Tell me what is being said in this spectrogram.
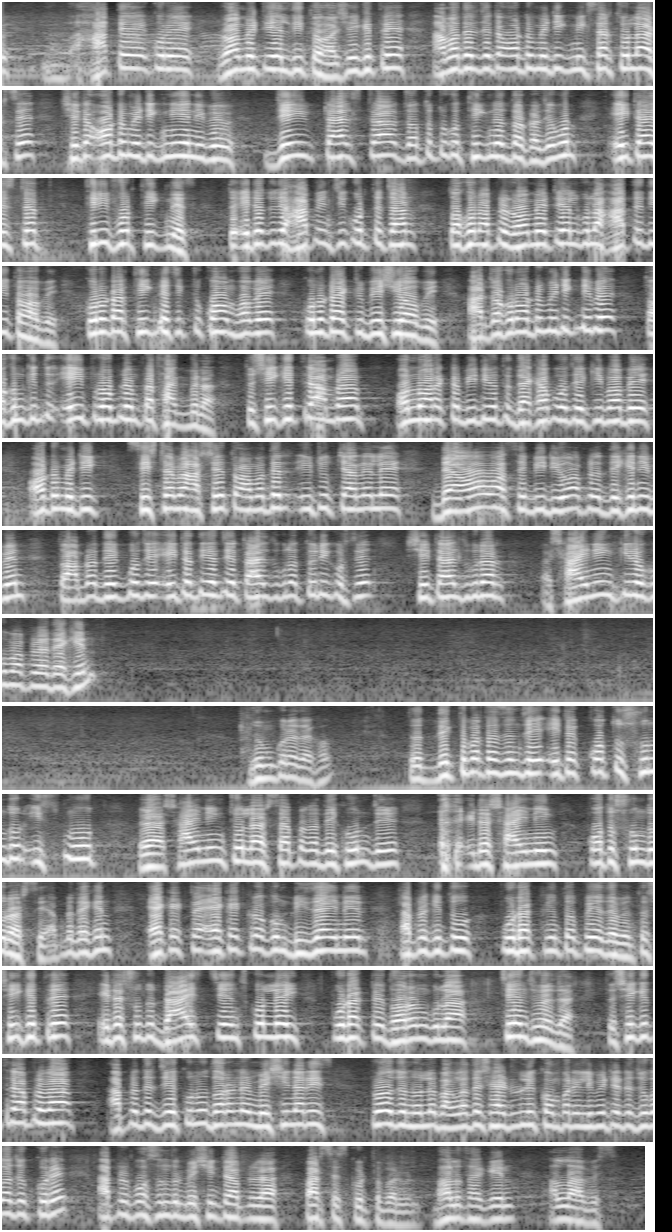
হাতে করে র মেটেরিয়াল দিতে হয়। সেই ক্ষেত্রে আমাদের যেটা অটোমেটিক মিক্সার চলে আসছে, সেটা অটোমেটিক নিয়ে নিবে। যেই টাইলসটা যতটুকু থিকনেস দরকার, যেমন এই টাইলসটা থ্রি ফোর থিকনেস তো এটা যদি হাফ ইঞ্চি করতে চান তখন আপনি র মেটেরিয়ালগুলো হাতে দিতে হবে। কোনোটার থিকনেস একটু কম হবে, কোনোটা একটু বেশি হবে। আর যখন অটোমেটিক নেবে, তখন কিন্তু এই প্রবলেমটা থাকবে না। তো সেই ক্ষেত্রে আমরা অন্য আরেকটা ভিডিওতে দেখাবো যে কীভাবে অটোমেটিক সিস্টেমে আসে। তো আমাদের ইউটিউব চ্যানেলে দেওয়াও আছে ভিডিও আপনারা দেখে নেবেন। তো আমরা দেখব যে এইটা দিয়ে যে টাইলসগুলো তৈরি করছে, সেই টাইলসগুলোর শাইনিং কীরকম আপনারা দেখেন। জুম করে দেখো। তো দেখতে পারতেছেন যে এটা কত সুন্দর স্মুথ শাইনিং চলে আসছে। আপনারা দেখুন যে এটা শাইনিং কত সুন্দর আসছে। আপনি দেখেন, এক একটা, এক এক রকম ডিজাইনের আপনি কিন্তু প্রোডাক্ট কিন্তু পেয়ে যাবেন। তো সেই ক্ষেত্রে এটা শুধু ডাইস চেঞ্জ করলেই প্রোডাক্টের ধরনগুলা চেঞ্জ হয়ে যায়। তো সেই ক্ষেত্রে আপনারা, আপনাদের যে কোনো ধরনের মেশিনারিজ প্রয়োজন হলে বাংলাদেশ হাইড্রোলিক কোম্পানি লিমিটেডে যোগাযোগ করে আপনার পছন্দের মেশিনটা আপনারা পারচেস করতে পারবেন। ভালো থাকেন, আল্লাহ হাফেজ।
